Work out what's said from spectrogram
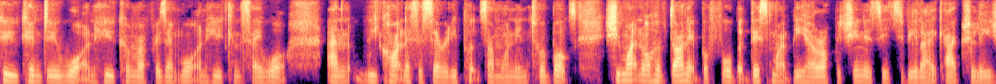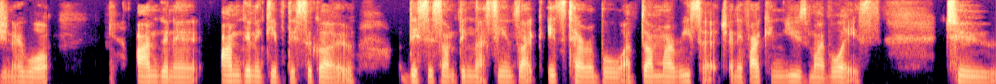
who can do what and who can represent what and who can say what and we can't necessarily put someone into a box. She might not have done it before but this might be her opportunity to be like actually do you know what? I'm to i'm to give this a go. This is something that seems like it's terrible. I've done my research and if i can use my voice to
